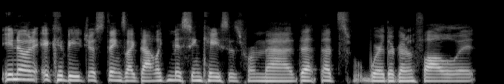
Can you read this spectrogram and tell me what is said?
You know, it could be just things like that, like missing cases from that. That that's where they're going to follow it.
